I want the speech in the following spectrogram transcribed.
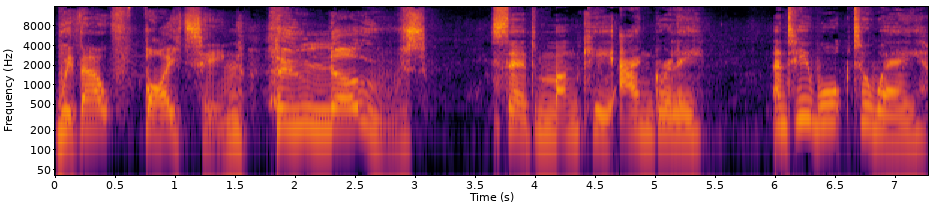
Without fighting, who knows? said Monkey angrily, and he walked away.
